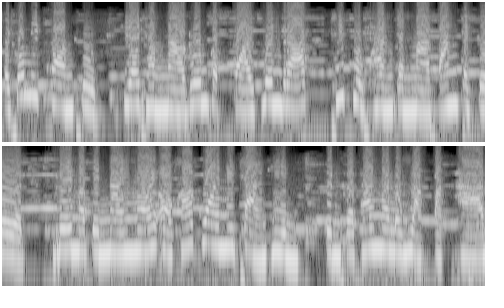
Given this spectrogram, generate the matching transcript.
แต่ก็มีความสุขที่ได้ทำนาร่วมกับควายเพื่อนรัก ที่ผูกพันกันมาตั้งแต่เกิด เรื่อยมาเป็นนายน้อยออกค้าควายในต่างถิ่น จนกระทั่งมาลงหลักปักฐาน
